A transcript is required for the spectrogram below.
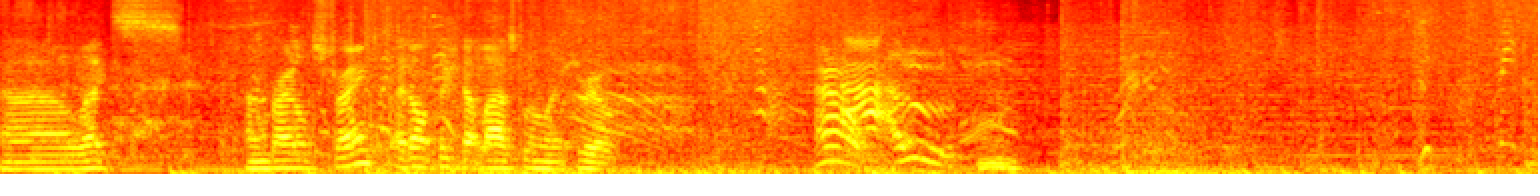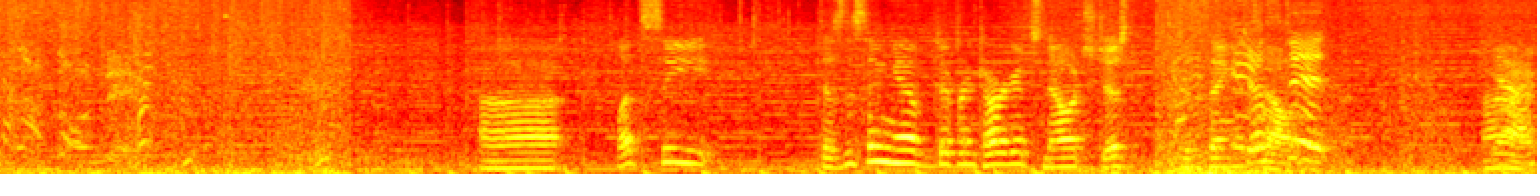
Uh, let's unbridled strength. I don't think that last one went through. Ow! Ah, ooh. Uh, let's see. Does this thing have different targets? No, it's just the thing itself. Just it. Alright.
